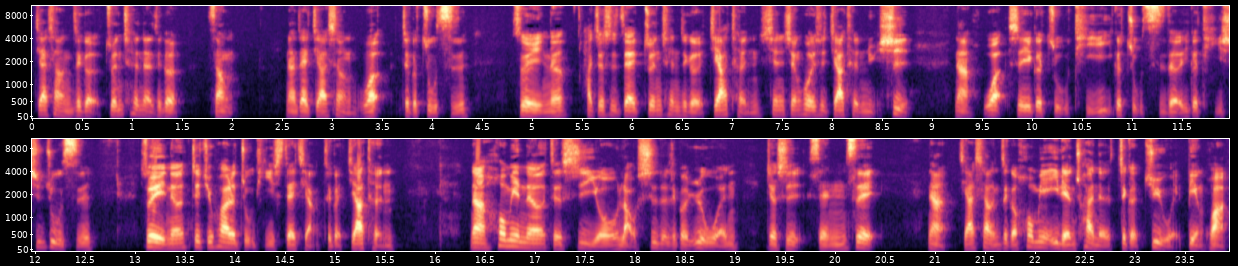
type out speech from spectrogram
加上这个尊称的这个桑，那再加上は这个助词。 所以呢，它就是在尊称这个加藤先生或者是加藤女士。那 what 是一个主题、一个主词的一个提示助词。所以呢，这句话的主题是在讲这个加藤。那后面呢，则是由老师的这个日文，就是先生。那加上这个后面一连串的这个句尾变化，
